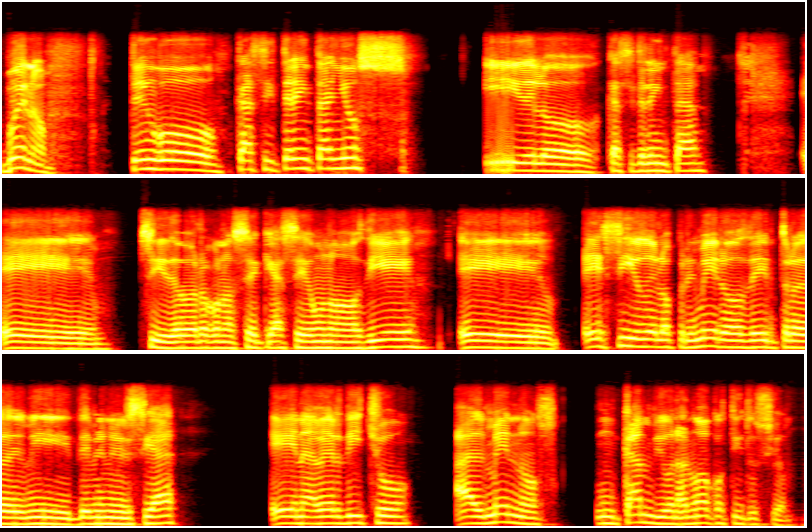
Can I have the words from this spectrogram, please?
Bueno, tengo casi 30 años y de los casi 30, eh, sí, debo reconocer que hace unos 10 eh, he sido de los primeros dentro de mi, de mi universidad en haber dicho al menos un cambio, una nueva constitución.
